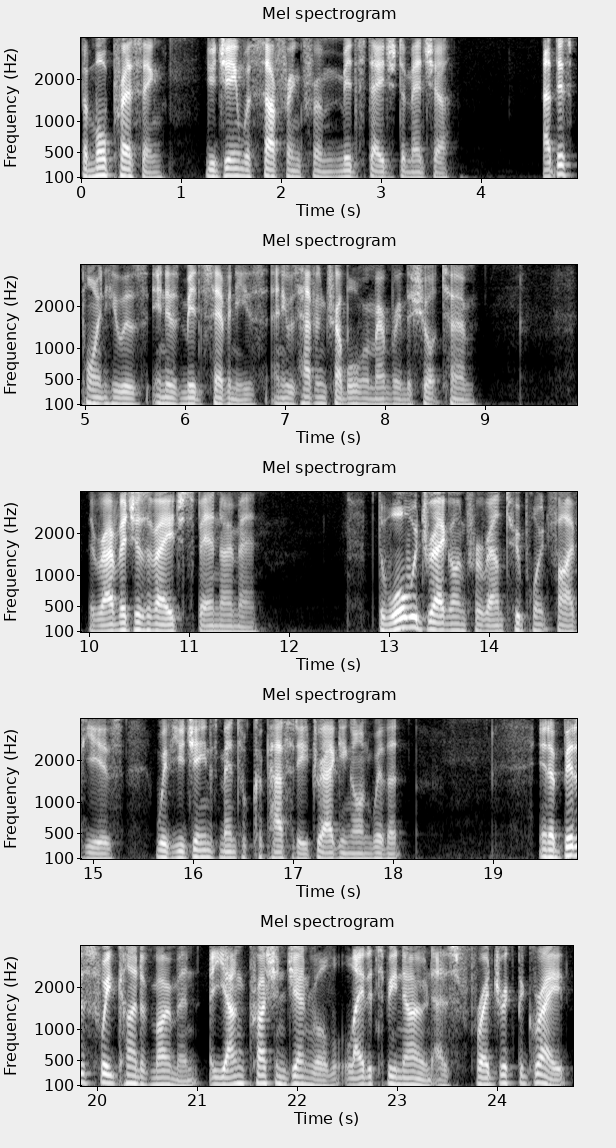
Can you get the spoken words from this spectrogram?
But more pressing, Eugene was suffering from mid stage dementia. At this point, he was in his mid 70s and he was having trouble remembering the short term. The ravages of age spare no man. The war would drag on for around 2.5 years, with Eugene's mental capacity dragging on with it. In a bittersweet kind of moment, a young Prussian general, later to be known as Frederick the Great,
